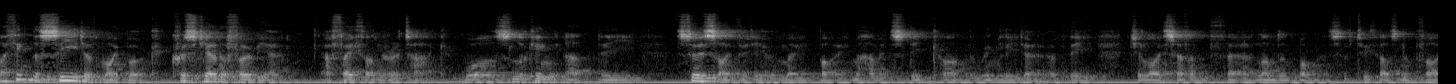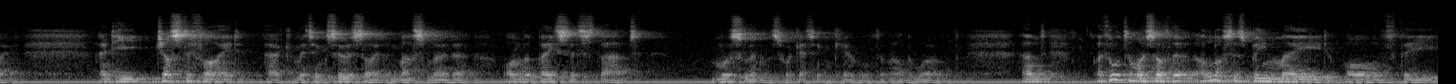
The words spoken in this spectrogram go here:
I think the seed of my book, Christianophobia, A Faith Under Attack, was looking at the suicide video made by Mohammad Sidique Khan, the ringleader of the July 7th uh, London bombers of 2005. And he justified uh, committing suicide and mass murder on the basis that Muslims were getting killed around the world. And I thought to myself that a lot has been made of the,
